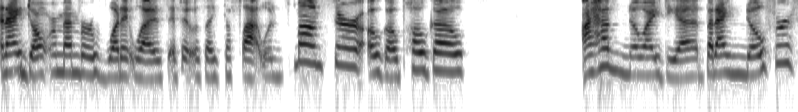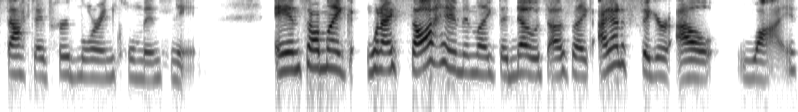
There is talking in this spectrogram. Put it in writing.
and I don't remember what it was. If it was like the Flatwoods Monster, Ogopogo, I have no idea, but I know for a fact I've heard Loren Coleman's name. And so I'm like, when I saw him in like the notes, I was like, I gotta figure out why.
